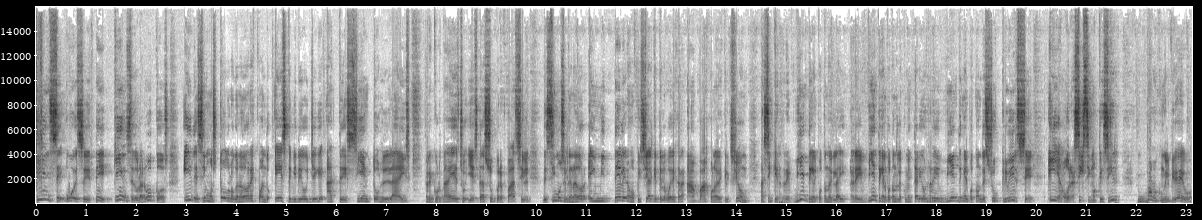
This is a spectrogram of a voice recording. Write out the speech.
15 UST, 15 dolarucos y decimos todos los ganadores cuando este video llegue a 300 likes. Recordá eso y está súper fácil. Decimos el ganador en mi Telegram oficial que te lo voy a dejar abajo en la descripción. Así que revienten el botón de like, revienten el botón de los comentarios, revienten el botón de suscribirse. Y ahora sí, sin más que decir, vamos con el video.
